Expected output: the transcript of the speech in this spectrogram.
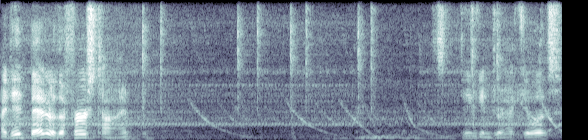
I did better the first time. Stinking Draculas.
